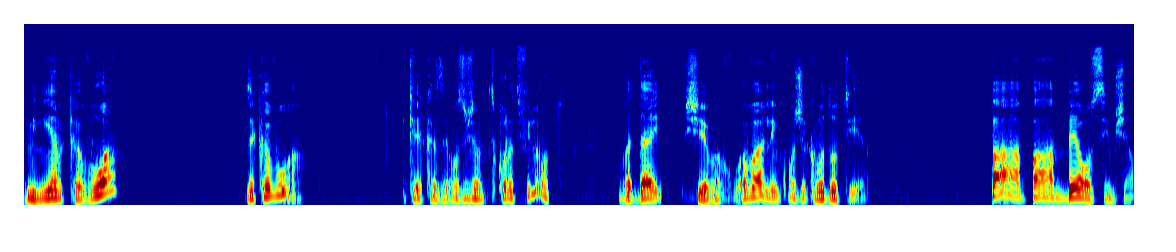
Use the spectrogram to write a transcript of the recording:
מניין קבוע, זה קבוע. מקרה כזה, ועושים שם את כל התפילות. ודאי שיברכו, אבל אם כמו שכבודו תיאר. פעם, פעם ב- עושים שם.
